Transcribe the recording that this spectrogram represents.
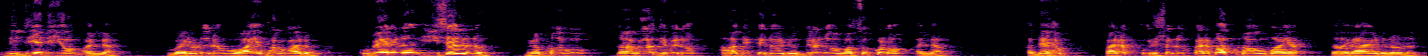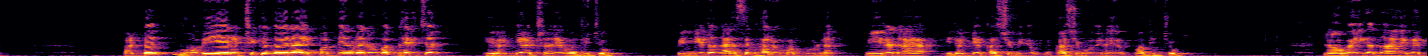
നിര്യതിയോ അല്ല. വരുണനോ വായു ഭഗവാനോ കുബേരനോ ഈശാനനോ ബ്രഹ്മാവോ നാഗാധിപനോ ആദിത്യനോ രുദ്രനോ വസുക്കളോ അല്ല. അദ്ദേഹം പരംപുരുഷനും പരമാത്മാവുമായ നാരായണനാണ്. പണ്ട് ഭൂമിയെ രക്ഷിക്കുന്നതിനായി പന്നിയുടെ രൂപം ധരിച്ച് ഹിരണ്യാക്ഷനെ വധിച്ചു. പിന്നീട് നരസിംഹരൂപം പൂണ്ട് വീരനായ ഹിരണ്യ കശുബി കശുപുവിനെ വധിച്ചു. ലോകൈക നായകൻ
